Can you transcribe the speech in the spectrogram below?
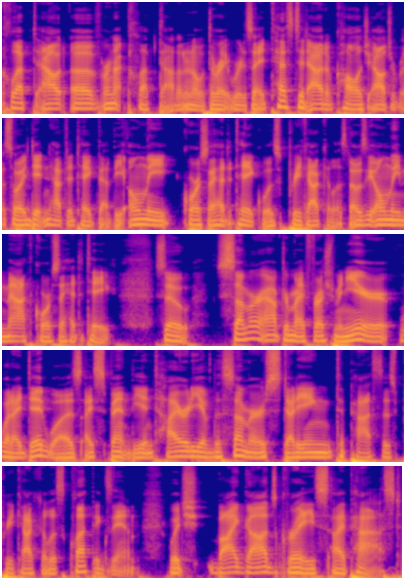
clept out of, or not clept out, I don't know what the right word to say, tested out of college algebra. So I didn't have to take that. The only course I had to take was pre calculus. That was the only math course I had to take. So summer after my freshman year, what I did was I spent the entirety of the summer studying to pass this pre-calculus CLEP exam, which by God's grace I passed.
